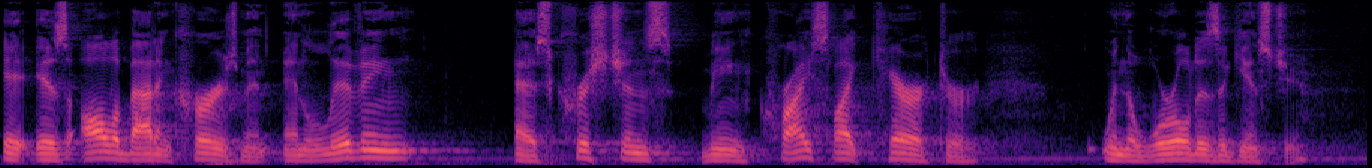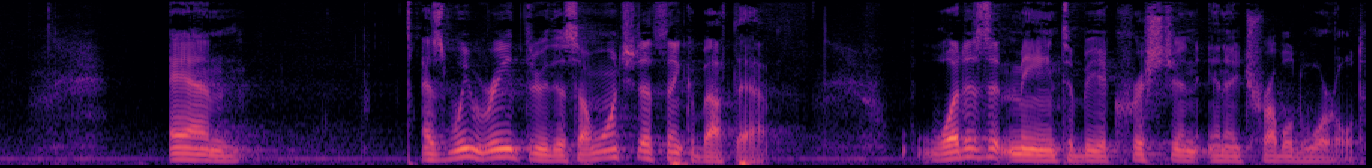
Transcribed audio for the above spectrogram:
is all about encouragement and living as Christians, being Christ like character when the world is against you. And as we read through this, I want you to think about that. What does it mean to be a Christian in a troubled world?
